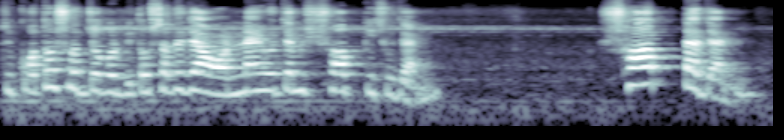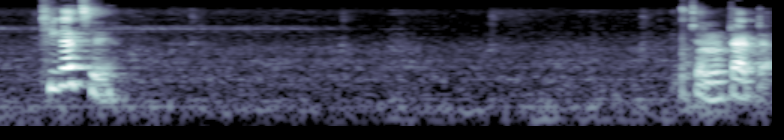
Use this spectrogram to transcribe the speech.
তুই কত সহ্য করবি? তোর সাথে যা অন্যায় হচ্ছে আমি সব কিছু জানি। সবটা জানি। ঠিক আছে? চলো, টাটা।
